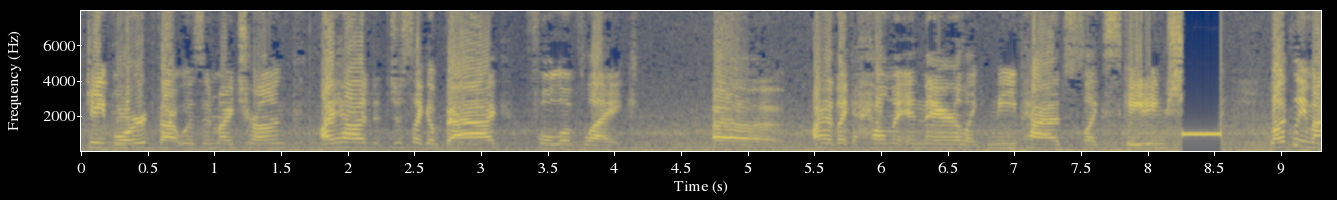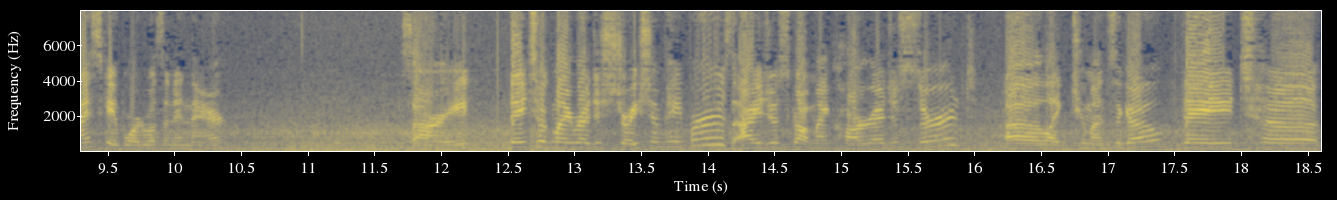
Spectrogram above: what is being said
skateboard that was in my trunk. I had just like a bag full of like, uh, I had like a helmet in there, like knee pads, like skating. Shit. Luckily, my skateboard wasn't in there. Sorry. They took my registration papers. I just got my car registered uh, like two months ago. They took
